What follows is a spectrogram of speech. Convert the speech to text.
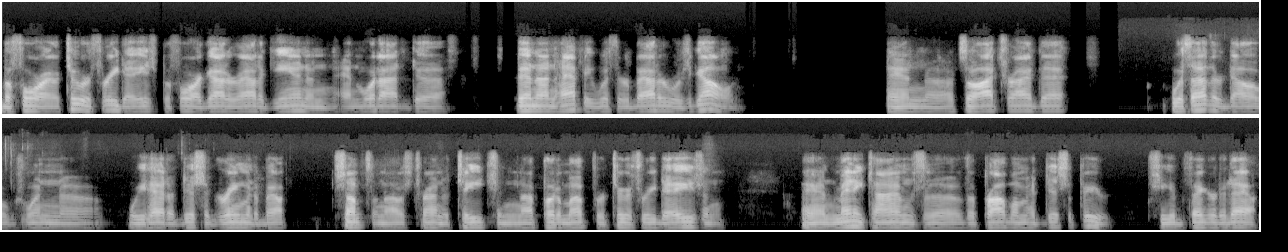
before two or three days before I got her out again, and and what I'd uh, been unhappy with her about her was gone. And uh, so I tried that with other dogs when uh, we had a disagreement about something I was trying to teach, and I put them up for two or three days, and and many times uh, the problem had disappeared. She had figured it out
